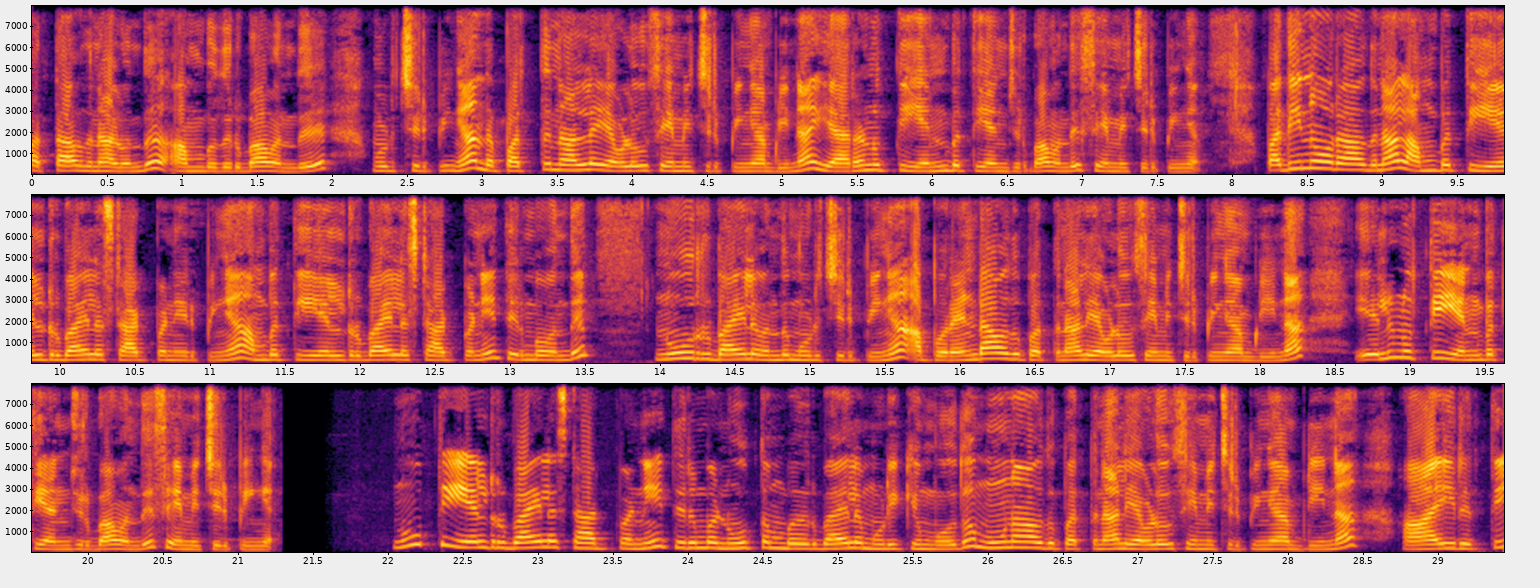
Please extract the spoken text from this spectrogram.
பத்தாவது நாள் வந்து ஐம்பது ரூபாய் வந்து முடிச்சிருப்பீங்க. அந்த பத்து நாளில் எவ்வளவு சேமிச்சிருப்பீங்க அப்படின்னா இரநூத்தி எண்பத்தி அஞ்சு ரூபா வந்து சேமிச்சிருப்பீங்க. பதினோராவது நாள் ஐம்பத்தி ஏழு ரூபாயில் ஸ்டார்ட் பண்ணியிருப்பீங்க ஐம்பத்தி ஏழு ரூபாயில் ஸ்டார்ட் பண்ணி திரும்ப வந்து நூறுரூபாயில் வந்து முடிச்சிருப்பீங்க. அப்போ ரெண்டாவது பத்து நாள் எவ்வளவு சேமிச்சிருப்பீங்க அப்படின்னா எழுநூற்றி எண்பத்தி அஞ்சு ரூபா வந்து சேமிச்சிருப்பீங்க. நூற்றி ஏழு ரூபாயில் ஸ்டார்ட் பண்ணி திரும்ப நூற்றம்பது ரூபாயில் முடிக்கும் போது மூணாவது பத்து நாள் எவ்வளோ சேமிச்சிருப்பீங்க அப்படின்னா ஆயிரத்தி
